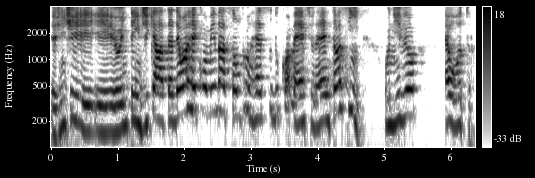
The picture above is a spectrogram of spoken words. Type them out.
A gente, eu entendi que ela até deu uma recomendação para o resto do comércio, né? Então, assim, o nível é outro.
